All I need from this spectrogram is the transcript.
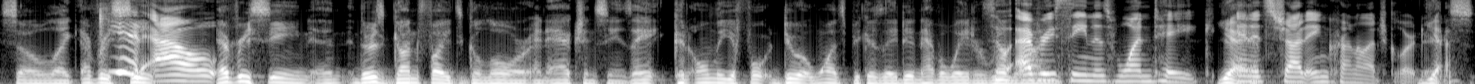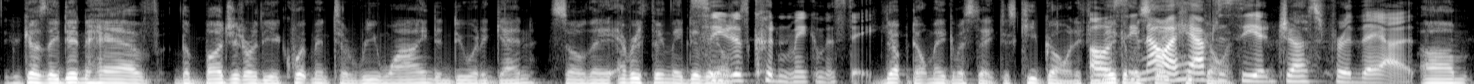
So like every Get scene out. every scene and there's gunfights galore and action scenes. They could only afford do it once because they didn't have a way to rewind. so rewind. every scene is one take Yeah. and it's shot in chronological order. Yes, because they didn't have the budget or the equipment to rewind and do it again. So they everything they did. So they you just couldn't make a mistake. Yep, don't make a mistake. Just keep going. If you Oh, make a see, mistake, now I have going. to see it just for that. Um,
